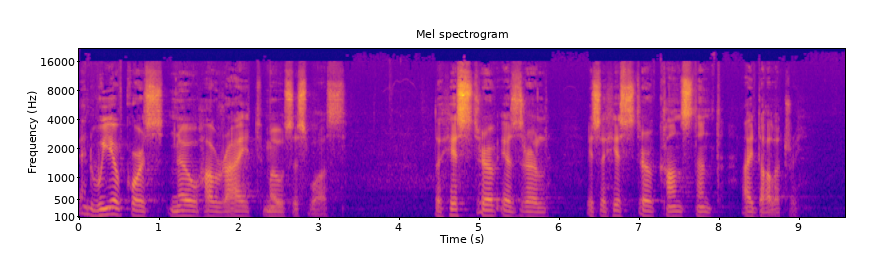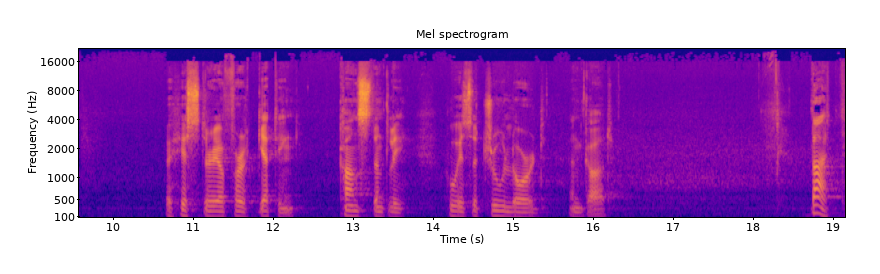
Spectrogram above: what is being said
And we, of course, know how right Moses was. The history of Israel is a history of constant idolatry a history of forgetting constantly who is the true Lord and God. But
